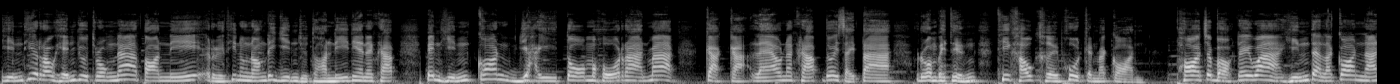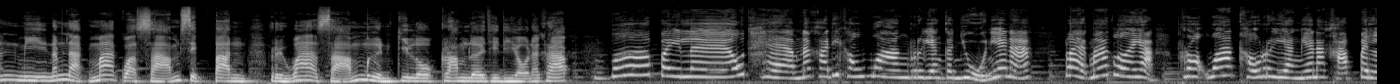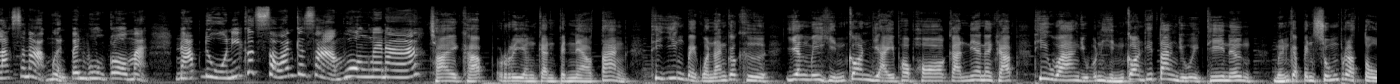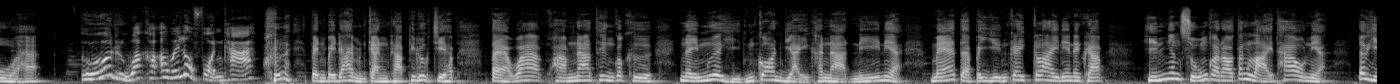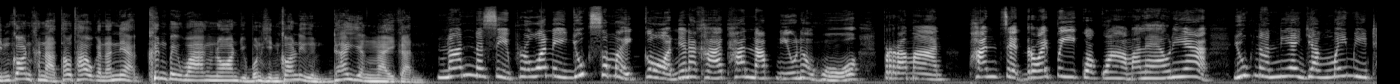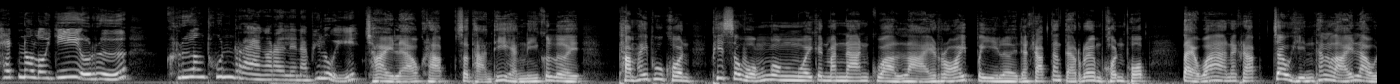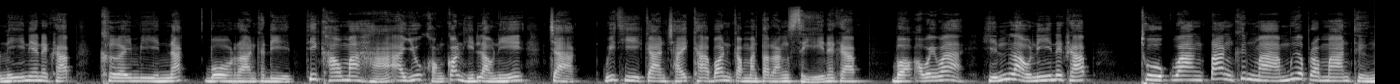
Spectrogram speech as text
หินที่เราเห็นอยู่ตรงหน้าตอนนี้ หรือที่น้องๆได้ยินอยู่ตอนนี้เนี่ยนะครับ เป็นหินก้อนใหญ่โตมโหฬารมากกะกะแล้วนะครับ ด้วยสายตารวมไปถึงที่เขาเคยพูดกันมาก่อนพอจะบอกได้ว่าหินแต่ละก้อนนั้นมีน้ำหนักมากกว่า 30 ตัน หรือว่า 30,000 กิโลกรัมเลยทีเดียวนะครับ ว่าไปแล้วแถมนะคะที่เขาวางเรียงกันอยู่เนี่ยนะ แปลกมากเลยอะ่ะ เพราะว่าเขาเรียงเนี่ยนะคะ เป็นลักษณะเหมือนเป็นวงกลมอะ่ะ นับดูนี่ก็ซ้อนกัน 3 วงเลยนะ ใช่ครับเรียงกันเป็นแนวตั้ง ที่ยิ่งไปกว่านั้นก็คือ ยังมีหินก้อนใหญ่พอๆกันเนี่ยนะครับ ที่วางอยู่บนหินก้อนที่ตั้งอยู่อีกทีนึง เหมือนกับเป็นซุ้มประตูอะฮะเออหรือว่าเขาเอาไว้หลบฝนคะ เป็นไปได้เหมือนกันครับพี่ลูกเจี๊ยบ แต่ว่าความน่าทึ่งก็คือ ในเมื่อหินก้อนใหญ่ขนาดนี้เนี่ย แม้แต่ไปยืนใกล้ๆเนี่ยนะครับ หินยังสูงกว่าเราตั้งหลายเท่าเนี่ยแล้วหินก้อนขนาดเท่า ๆกันนั้นเนี่ยขึ้นไปวางนอนอยู่บนหินก้อนอื่นได้ยังไงกัน นั่นนะสิ เพราะว่าในยุคสมัยก่อนเนี่ยนะคะ ถ้านับนิ้วเนี่ยโอ้โห ประมาณ 1,700 ปีกว่าๆมาแล้วเนี่ย ยุคนั้นเนี่ยยังไม่มีเทคโนโลยีหรือเครื่องทุ่นแรงอะไรเลยนะพี่หลุย ใช่แล้วครับ สถานที่แห่งนี้ก็เลยทำให้ผู้คนพิศวงงงงวยกันมานานกว่าหลายร้อยปีเลยนะครับ ตั้งแต่เริ่มค้นพบ แต่ว่านะครับเจ้าหินทั้งหลายเหล่านี้เนี่ยนะครับเคยมีนักโบราณคดี ที่เขามาหาอายุของก้อนหินเหล่านี้ จากวิธีการใช้คาร์บอนกัมมันตรังสีนะครับ บอกเอาไว้ว่าหินเหล่านี้นะครับ ถูกวางตั้งขึ้นมาเมื่อประมาณถึง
